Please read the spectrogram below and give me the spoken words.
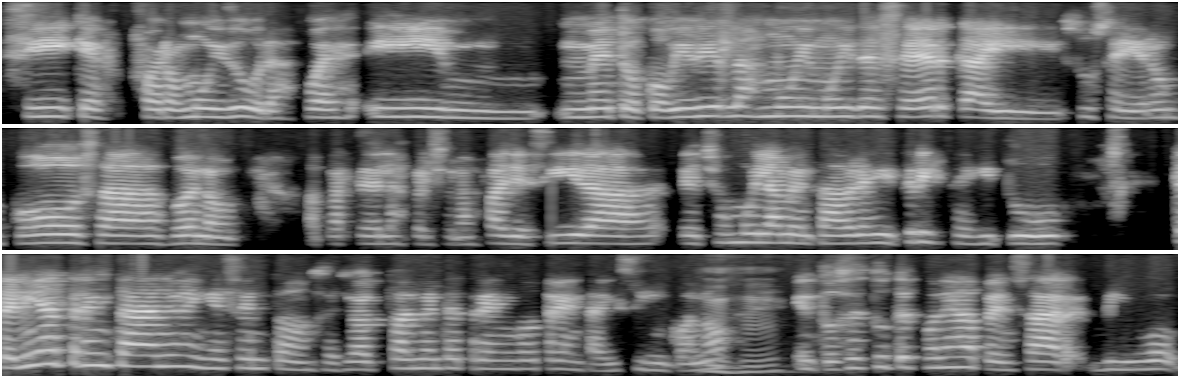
sí, que fueron muy duras, pues, y mm, me tocó vivirlas muy, muy de cerca y sucedieron cosas, bueno, aparte de las personas fallecidas, hechos muy lamentables y tristes, y tú, tenía 30 años en ese entonces, yo actualmente tengo 35, ¿no? Entonces tú te pones a pensar, digo,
